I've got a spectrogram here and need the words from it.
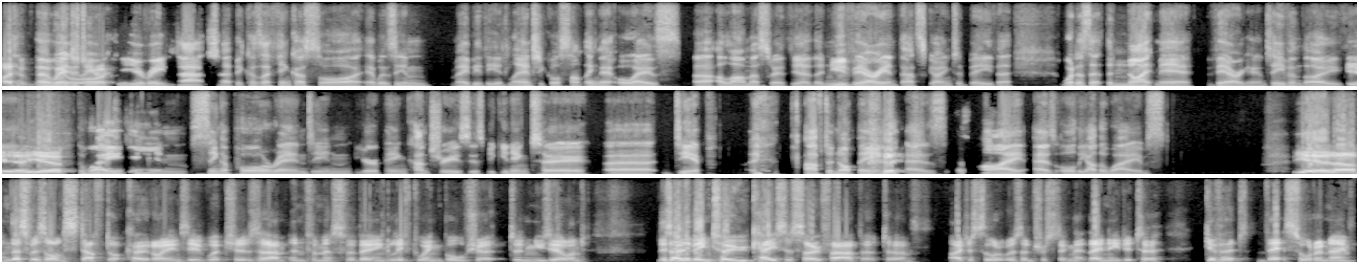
I think. Uh, where did all you you read that? Uh, because I think I saw it was in maybe the Atlantic or something. They always uh, alarm us with you know the new variant that's going to be the what is that? the nightmare variant even though the, Yeah, yeah. the wave in Singapore and in European countries is beginning to uh, dip after not being as, as high as all the other waves. Yeah, um, this was on stuff.co.nz, which is um, infamous for being left wing bullshit in New Zealand. There's only been two cases so far, but um, I just thought it was interesting that they needed to give it that sort of name.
